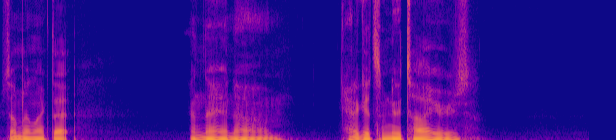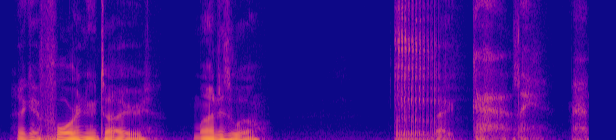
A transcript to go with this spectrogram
something like that." And then um, had to get some new tires. Had to get four new tires. Might as well. Like, golly, man,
